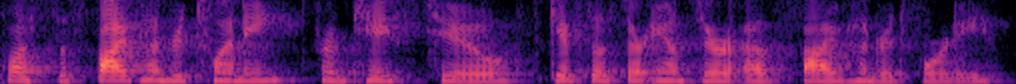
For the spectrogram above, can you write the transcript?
plus the 520 from case two gives us our answer of 540.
